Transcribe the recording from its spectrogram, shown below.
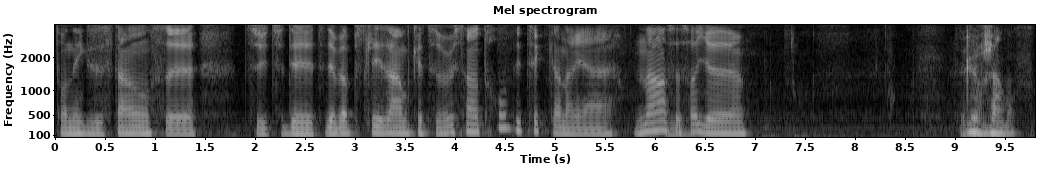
ton existence, euh, tu, tu, dé- tu développes toutes les armes que tu veux sans trop d'éthique en arrière. Non, c'est ça, il y a... L'urgence.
